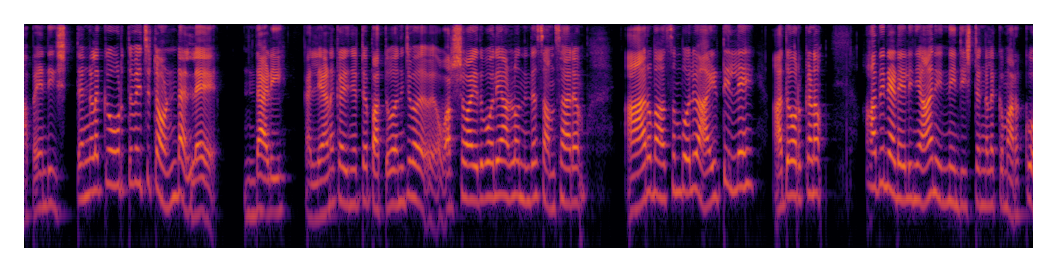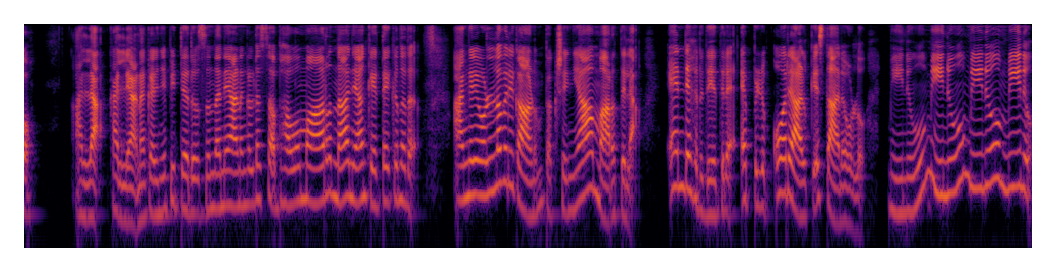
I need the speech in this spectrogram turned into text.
അപ്പം എന്റെ ഇഷ്ടങ്ങളൊക്കെ ഓർത്ത് വെച്ചിട്ടുണ്ടല്ലേ? എന്താടി? കല്യാണം കഴിഞ്ഞിട്ട് പത്ത് പതിനഞ്ച് വർഷമായതുപോലെയാണല്ലോ നിന്റെ സംസാരം. ആറ് മാസം പോലും ആയിട്ടില്ലേ? അത് ഓർക്കണം. അതിനിടയിൽ ഞാൻ ഇന്ന് എന്റെ ഇഷ്ടങ്ങളൊക്കെ മറക്കുമോ അല്ല കല്യാണം കഴിഞ്ഞ് പിറ്റേ ദിവസം തന്നെ ആണുങ്ങളുടെ സ്വഭാവം മാറുന്നാ ഞാൻ കേട്ടേക്കുന്നത്. അങ്ങനെയുള്ളവർ കാണും പക്ഷെ ഞാൻ മാറത്തില്ല. എന്റെ ഹൃദയത്തിൽ എപ്പോഴും ഒരാൾക്കേ സ്ഥാനമുള്ളൂ. മീനു മീനു മീനു മീനു.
